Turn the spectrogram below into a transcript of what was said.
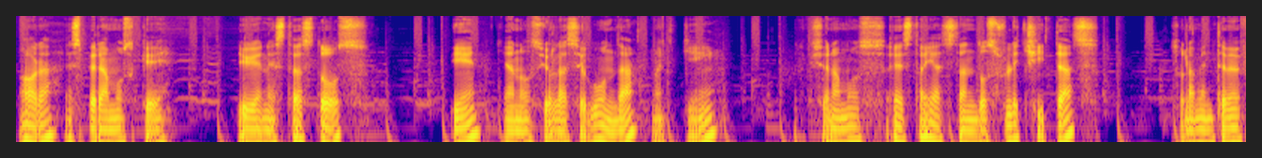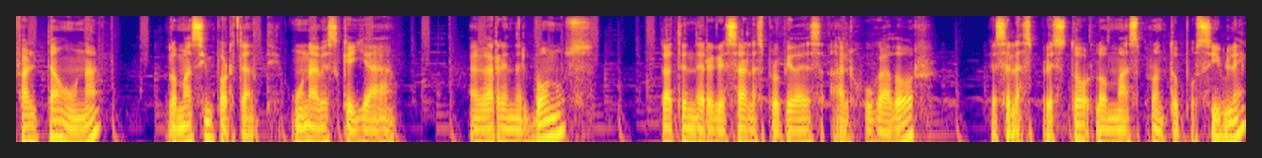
Ahora esperamos que lleguen estas dos. Bien, ya nos dio la segunda. Aquí. Seleccionamos esta. Ya están dos flechitas. Solamente me falta una. Lo más importante, una vez que ya agarren el bonus, Traten de regresar las propiedades al jugador que se las prestó lo más pronto posible.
